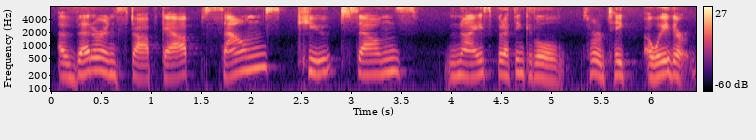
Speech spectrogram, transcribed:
A veteran stopgap sounds cute, sounds nice, but I think it'll sort of take away their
